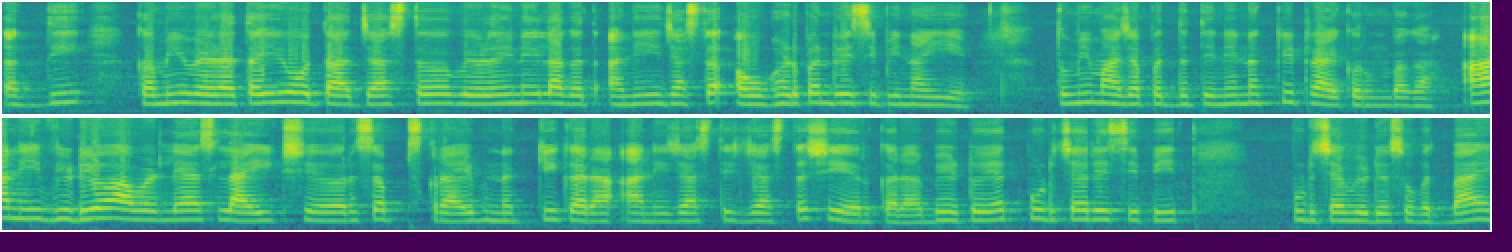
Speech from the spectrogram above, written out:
अगदी कमी वेळातही होतात जास्त वेळही नाही लागत आणि जास्त अवघड पण रेसिपी नाही आहे तुम्ही माझ्या पद्धतीने नक्की ट्राय करून बघा. आणि व्हिडिओ आवडल्यास लाईक शेअर सबस्क्राईब नक्की करा आणि जास्तीत जास्त शेअर करा. भेटूयात पुढच्या रेसिपीत पुढच्या व्हिडिओसोबत बाय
